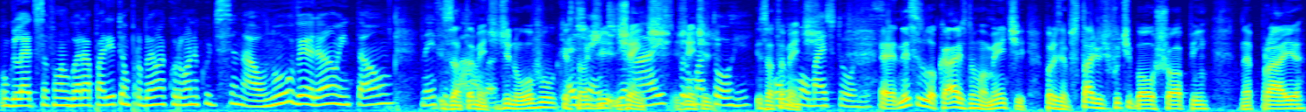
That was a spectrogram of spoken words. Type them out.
O Gladys está falando, Guarapari tem um problema crônico de sinal. No verão, então, nem se Exatamente. fala. De novo, questão é gente de gente. por uma gente torre. Exatamente. Uma ou mais torres. É, nesses locais, normalmente, por exemplo, estádio de futebol, shopping, né, praia,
